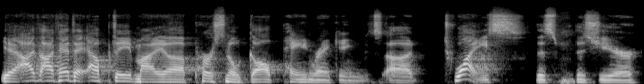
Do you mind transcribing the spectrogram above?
yeah, I've I've had to update my uh, personal golf pain rankings uh, twice this this year.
